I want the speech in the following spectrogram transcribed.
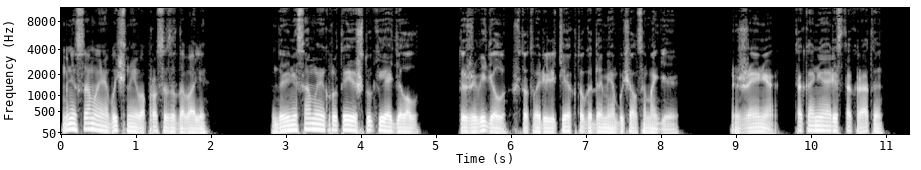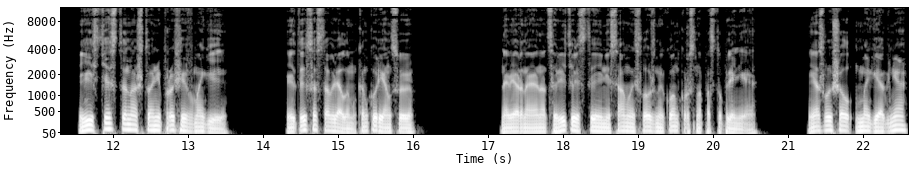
Мне самые обычные вопросы задавали. Да и не самые крутые штуки я делал. Ты же видел, что творили те, кто годами обучался магии. Женя, так они аристократы. Естественно, что они профи в магии. И ты составлял им конкуренцию. Наверное, на целительстве не самый сложный конкурс на поступление. Я слышал, маги огня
